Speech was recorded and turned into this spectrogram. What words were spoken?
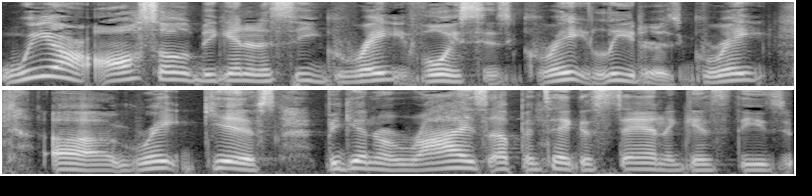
we are also beginning to see great voices, great leaders, great uh, great gifts begin to rise up and take a stand against these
